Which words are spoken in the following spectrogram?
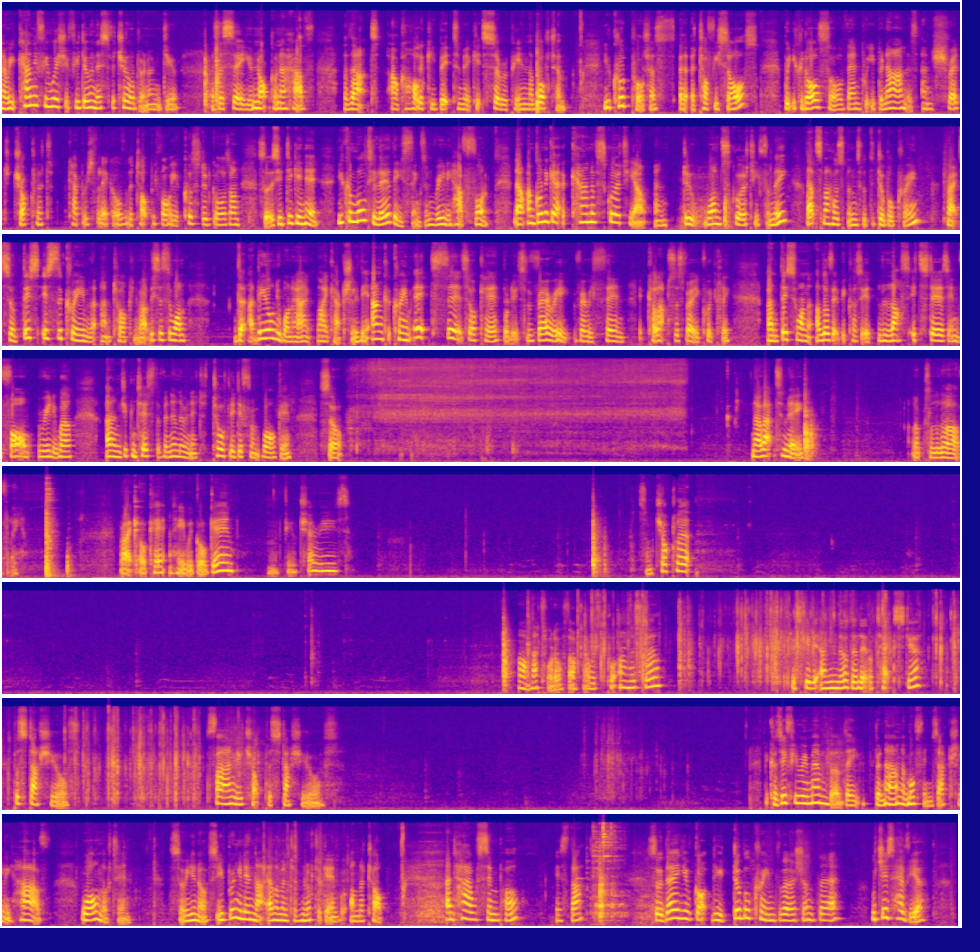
Now, you can, if you wish, if you're doing this for children, and you, as I say, you're not going to have that alcoholic bit to make it syrupy in the bottom. You could put a, a, toffee sauce, but you could also then put your bananas and shred chocolate Cadbury's flake over the top before your custard goes on. So as you're digging in, you can multi-layer these things and really have fun. Now I'm going to get a can of squirty out and do one squirty for me. That's my husband's with the double cream. Right, so this is the cream that I'm talking about. This is the one that the only one I like actually. The Anchor cream, it's it's okay, but it's very, very thin. It collapses very quickly. And this one, I love it because it lasts, it stays in form really well. And you can taste the vanilla in it. Totally different ball game. So now that to me looks lovely. Right, okay, and here we go again. And a few cherries. Some chocolate. Oh, that's what I thought I would put on as well. Just give it another little texture. Pistachios. Finely chopped pistachios. Because if you remember, the banana muffins actually have walnut in. So, you know, so you're bringing in that element of nut again, but on the top. And how simple is that. So there you've got the double cream version there, which is heavier,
